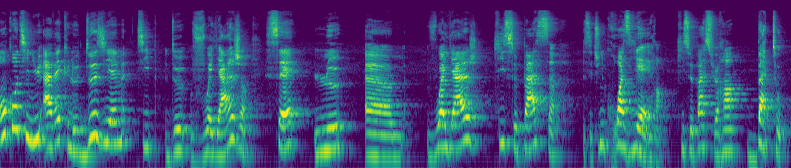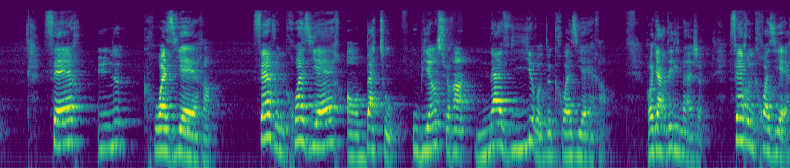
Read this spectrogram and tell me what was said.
On continue avec le deuxième type de voyage, c'est le euh, voyage qui se passe, c'est une croisière qui se passe sur un bateau. Faire une croisière. Faire une croisière en bateau ou bien sur un navire de croisière. Regardez l'image. Faire une croisière.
